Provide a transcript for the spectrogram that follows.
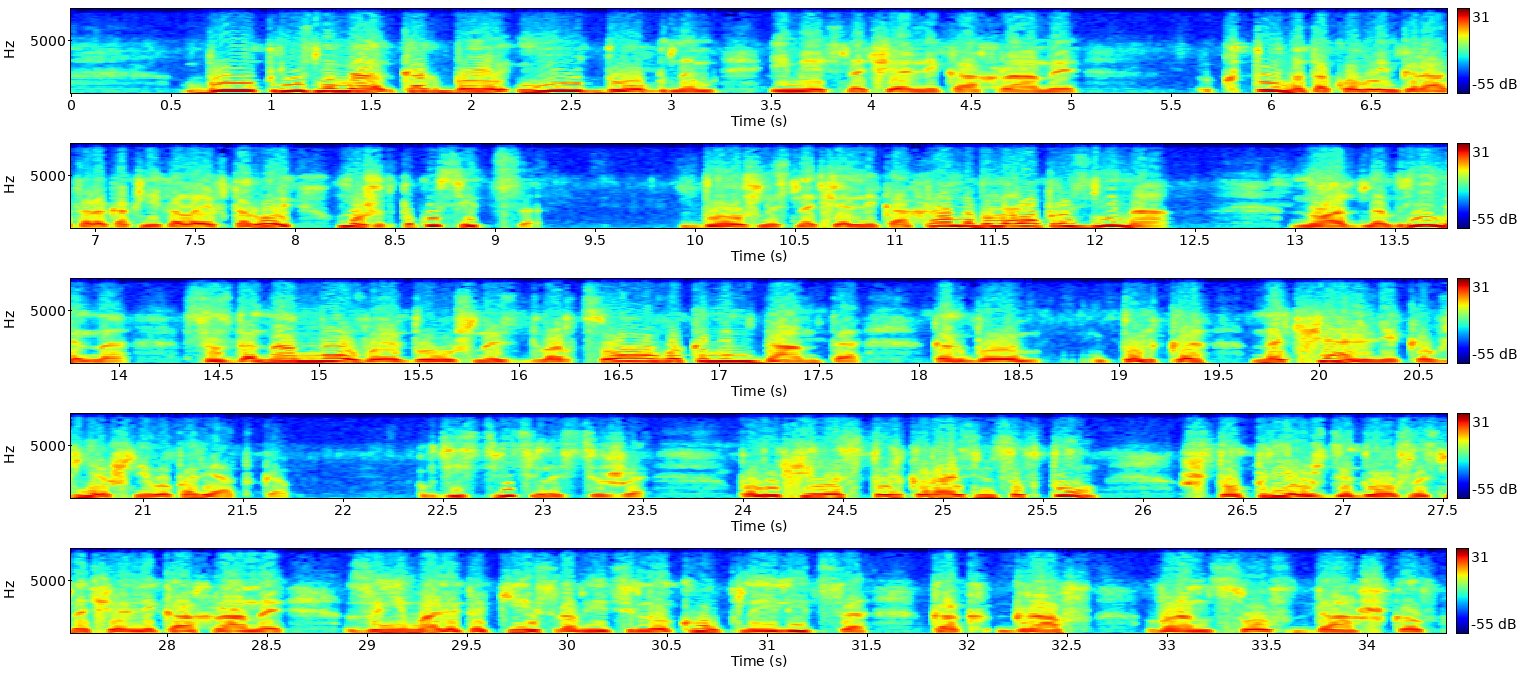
было признано как бы неудобным иметь начальника охраны. Кто на такого императора, как Николай II, может покуситься? Должность начальника охраны была упразднена, но одновременно создана новая должность дворцового коменданта, как бы только начальника внешнего порядка. В действительности же получилась только разница в том, что прежде должность начальника охраны занимали такие сравнительно крупные лица, как граф Воронцов-Дашков,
